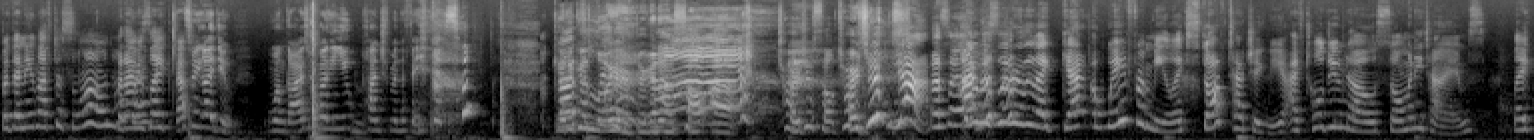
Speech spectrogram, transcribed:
But then he left us alone. But I was like, That's what you gotta do. When guys are bugging you, punch them in the face. Get a good lawyer if they're gonna assault, uh, charge assault charges. yeah. that's what I was literally like, get away from me. Like, stop touching me. I've told you no so many times. Like,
